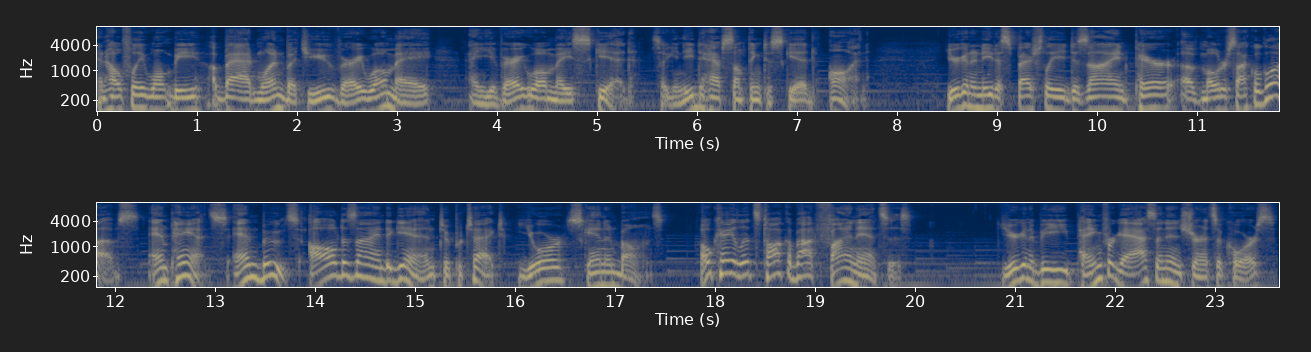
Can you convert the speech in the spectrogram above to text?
and hopefully it won't be a bad one, but you very well may, and you very well may skid. So you need to have something to skid on. You're going to need a specially designed pair of motorcycle gloves and pants and boots, all designed again to protect your skin and bones. Okay, let's talk about finances. You're going to be paying for gas and insurance, of course.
